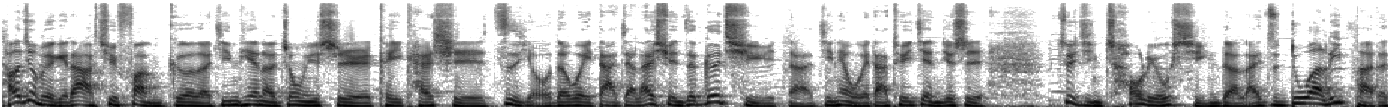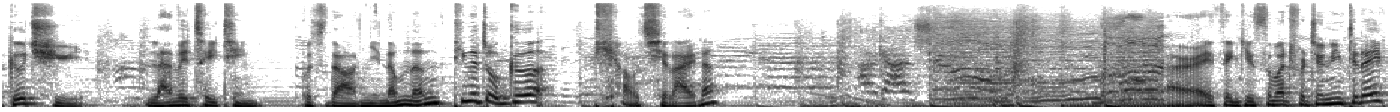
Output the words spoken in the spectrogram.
好久没有给大家去放歌了，今天呢，终于是可以开始自由的为大家来选择歌曲的。今天我为大家推荐的就是最近超流行的来自 Dua Lipa 的歌曲《Levitating》，不知道你能不能听着这首歌跳起来呢？All right, thank you so much for tuning today.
